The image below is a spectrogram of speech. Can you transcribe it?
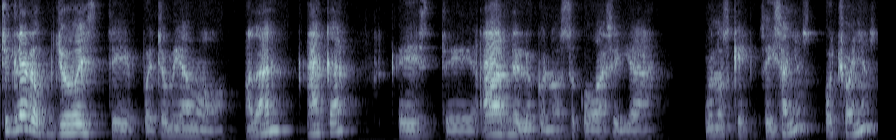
Sí, claro, yo, este, pues yo me llamo Adán, acá, este, Arne lo conozco hace ya unos, ¿qué? ¿Seis años? ¿Ocho años?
